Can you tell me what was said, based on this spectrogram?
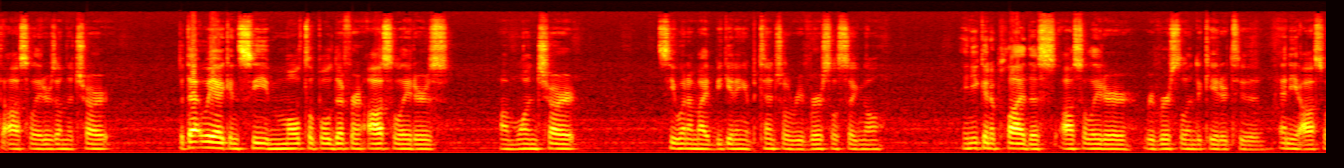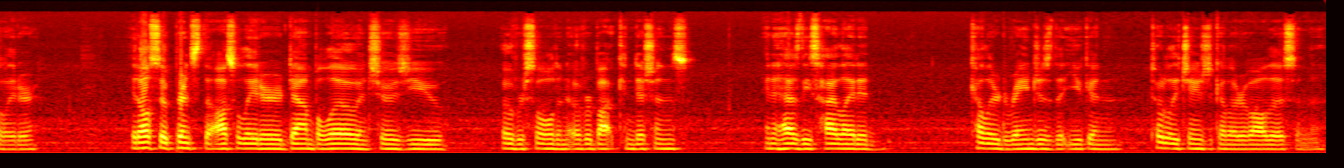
the oscillators on the chart. But that way I can see multiple different oscillators on one chart see when I might be getting a potential reversal signal. And you can apply this oscillator reversal indicator to any oscillator. It also prints the oscillator down below and shows you oversold and overbought conditions and it has these highlighted colored ranges that you can totally change the color of all this and the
